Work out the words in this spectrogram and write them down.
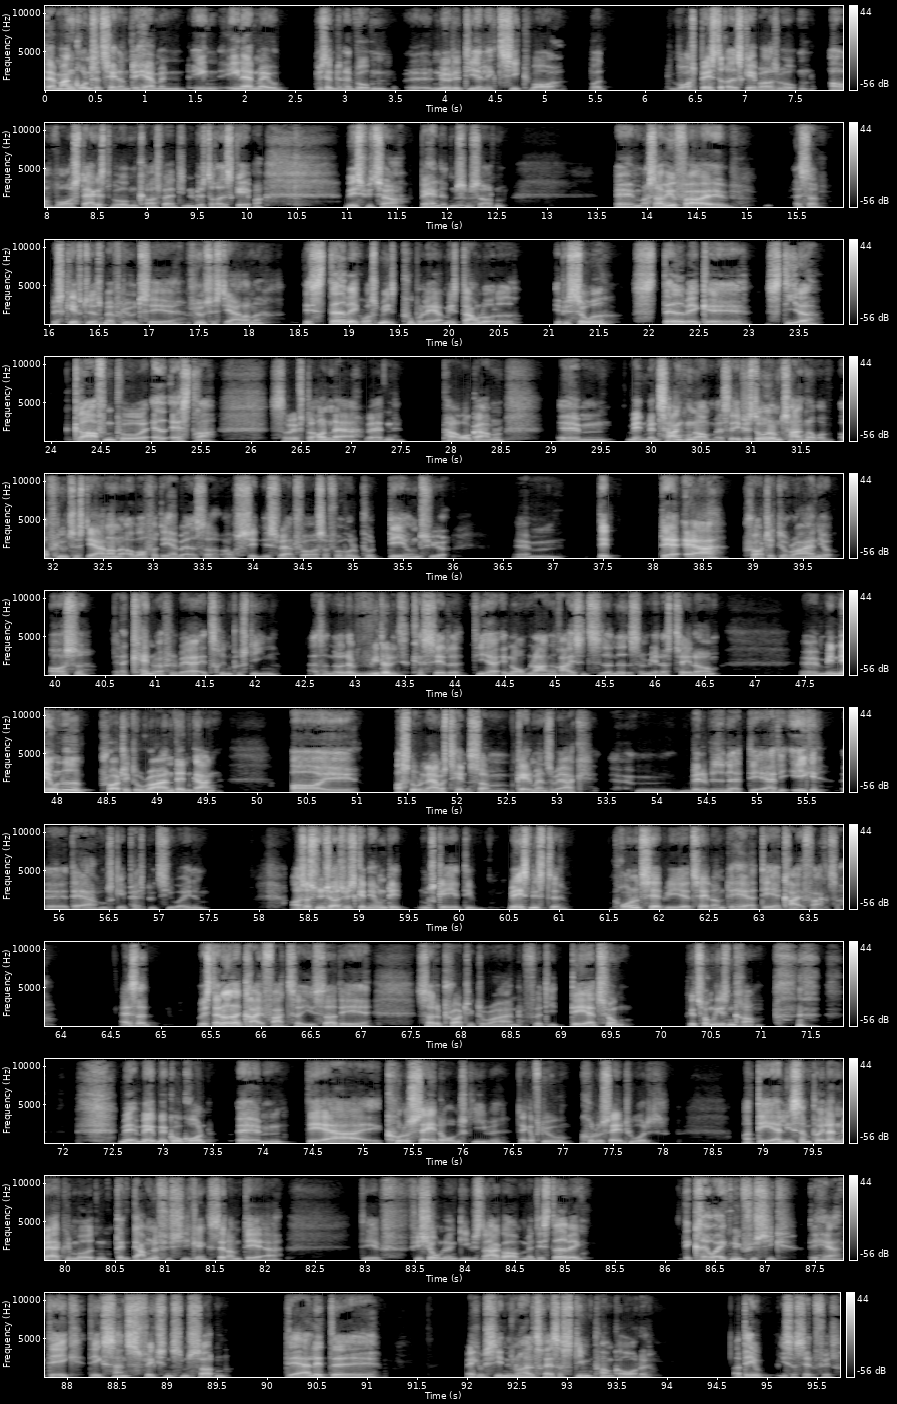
der er mange grunde til at tale om det her, men en, en af dem er jo bestemt den her våben øh, nyttedialektik, hvor vores bedste redskaber er også våben, og vores stærkeste våben kan også være de nyttigste redskaber, hvis vi tør behandle dem som sådan. Øhm, og så har vi jo før øh, altså beskæftiget os med at flyve til, øh, flyve til stjernerne. Det er stadigvæk vores mest populære, mest downloadede episode. Stadigvæk øh, stiger grafen på øh, Ad Astra, som efterhånden er, hvad er den, par år gammel. Øhm, men, men tanken om, altså episoden om tanken om at, at flyve til stjernerne, og hvorfor det har været så afsindigt svært for os at få hul på det eventyr, øhm, det, der er Project Orion jo også, eller kan i hvert fald være et trin på stigen. Altså noget, der vidderligt kan sætte de her enormt lange rejsetider ned, som vi ellers taler om. Øh, vi nævnede Project Orion dengang, og, øh, og slog det nærmest hen som galmandsværk, øh, velvidende, at det er det ikke. Øh, der er måske perspektiver i det. Og så synes jeg også, at vi skal nævne det, måske de væsentligste grunde til, at vi øh, taler om det her, det er grejfaktor. Altså, hvis der er noget, der er grejfaktor i, så er det, så er det Project Orion, fordi det er tung. Det er tung kram. med, med, med god grund. Øhm, det er kolossalt rumskibe, der kan flyve kolossalt hurtigt. Og det er ligesom på en eller anden mærkelig måde den, den gamle fysik, ikke? selvom det er, det er fissionenergi, vi snakker om, men det er stadigvæk, det kræver ikke ny fysik, det her. Det er ikke, det er ikke science fiction som sådan. Det er lidt, øh, hvad kan vi sige, 1950'er steampunk over det. Og det er jo i sig selv fedt.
